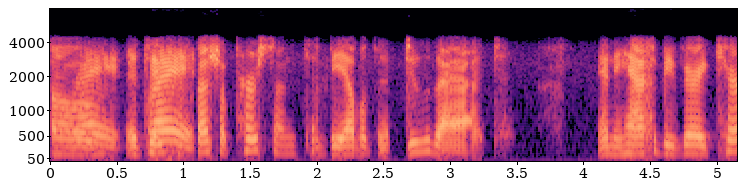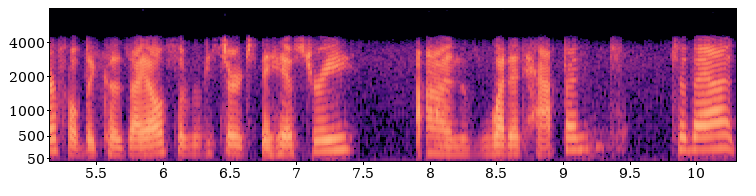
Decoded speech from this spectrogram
so Right, it takes right. a special person to be able to do that. And you have to be very careful because I also researched the history on what had happened to that.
